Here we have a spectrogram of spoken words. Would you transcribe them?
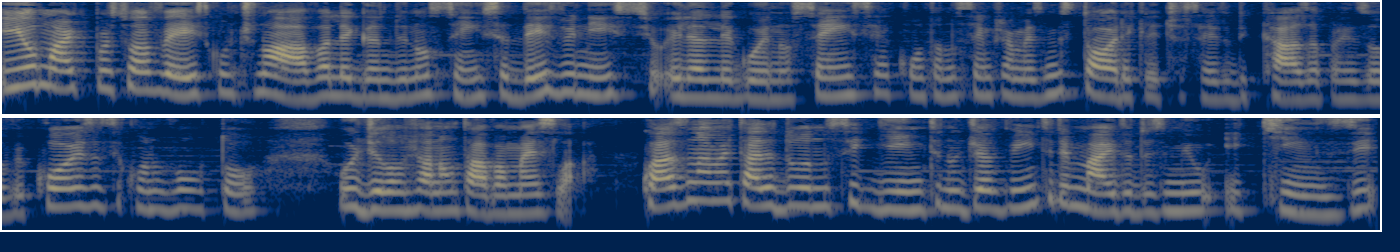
E o Mark, por sua vez, continuava alegando inocência desde o início. Ele alegou inocência, contando sempre a mesma história, que ele tinha saído de casa para resolver coisas e quando voltou, o Dylan já não estava mais lá. Quase na metade do ano seguinte, no dia 20 de maio de 2015,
